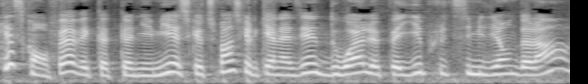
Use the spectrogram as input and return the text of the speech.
Qu'est-ce qu'on fait avec Kotkaniemi? Est-ce que tu penses que le Canadien doit le payer plus de 6 millions de dollars?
